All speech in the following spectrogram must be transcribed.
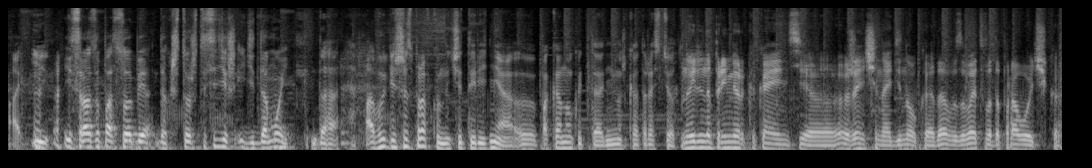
А, и, И сразу пособие. Так что ж ты сидишь, иди домой. да, а выпиши справку на 4 дня, э, пока ноготь-то немножко отрастет. Ну или, например, какая-нибудь э, женщина одинокая, да, вызывает водопроводчика.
